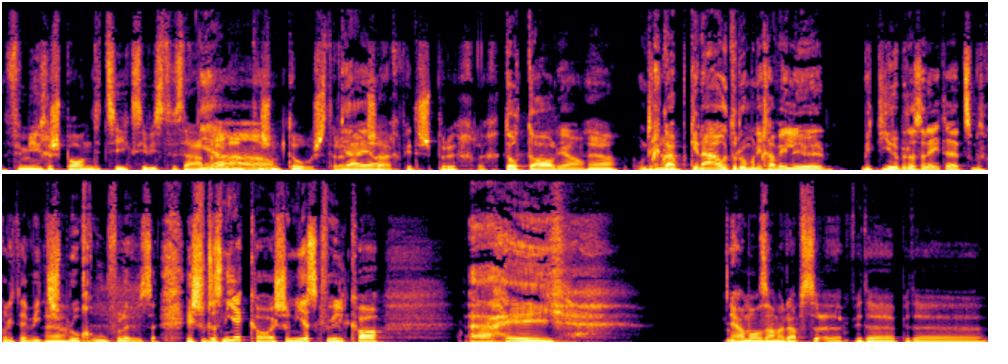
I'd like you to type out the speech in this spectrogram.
für mich eine spannende Zeit wie es du selber ja. erlebt hast am Ostern. Ja, ja. Das ist eigentlich widersprüchlich. Total, ja. ja und ich genau. glaube, genau darum, ich will mit dir über das reden, um den Widerspruch ja. auflösen. Hast du das nie gehabt? Hast du nie das Gefühl gehabt, äh, hey... Ja, mal sagen wir, glaube ich, äh, bei der, bei der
